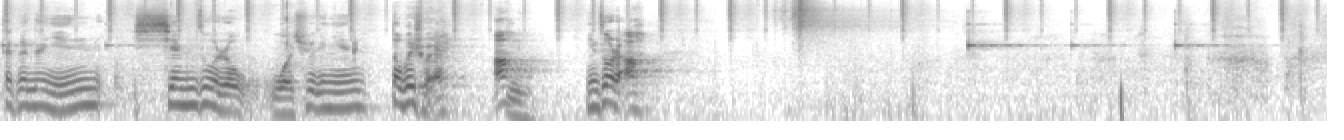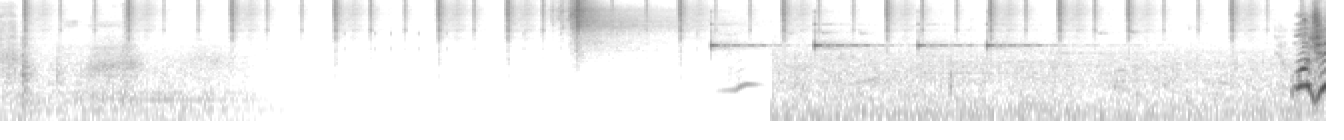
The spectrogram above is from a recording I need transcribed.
大哥，那您先坐着，我去给您倒杯水啊。您坐着啊。我去，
